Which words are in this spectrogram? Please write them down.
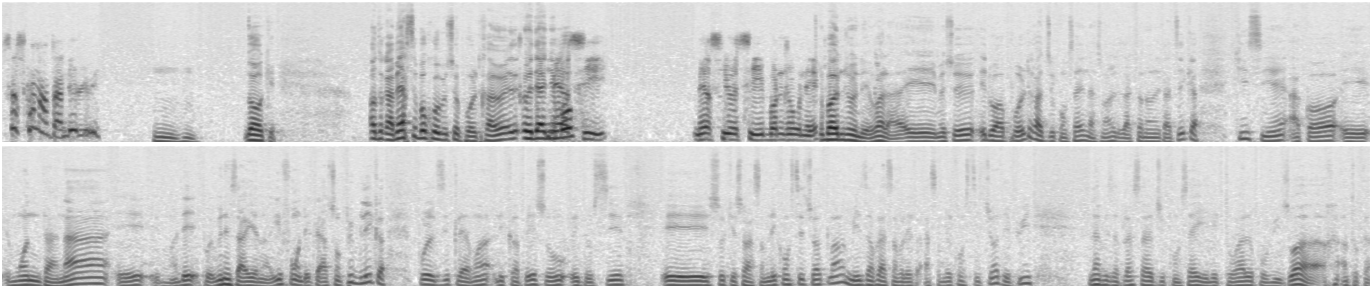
C'est ce qu'on attend de lui. Mm -hmm. Ok. En tout cas, merci beaucoup, M. Poltre. Un, un dernier mot Merci. Merci aussi. Bonne journée. Bonne journée, voilà. Et M. Edouard Paul, du Conseil national des acteurs non étatiques, qui signe accord et Montana et demandé pour le ministre Ariel Henry, font une déclaration publique pour le dire clairement les camper sur le dossier et sur question Assemblée constituante, là, mise en place Assemblée, Assemblée constituante, et puis la mise en place du Conseil électoral provisoire. En tout cas,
